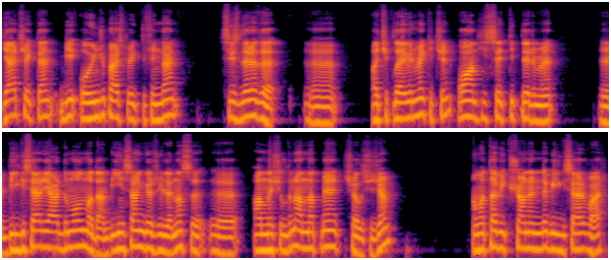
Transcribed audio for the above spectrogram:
gerçekten bir oyuncu perspektifinden sizlere de e, açıklayabilmek için o an hissettiklerimi e, bilgisayar yardım olmadan bir insan gözüyle nasıl e, anlaşıldığını anlatmaya çalışacağım. Ama tabii ki şu an önünde bilgisayar var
